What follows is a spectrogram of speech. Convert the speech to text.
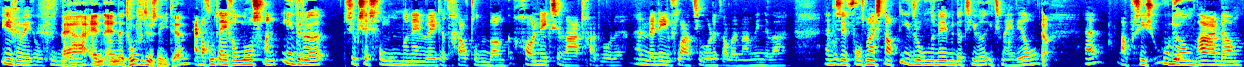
Ingewikkeld. Nou ja, en, en het hoeft dus niet, hè? Ja, maar goed, even los van iedere succesvolle ondernemer weet dat geld tot de bank gewoon niks in waard gaat worden. En met de inflatie wordt het alleen maar minder waard. En dus volgens mij snapt iedere ondernemer dat hij wel iets mee wil. Ja. Hè? Maar precies hoe dan, waar dan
